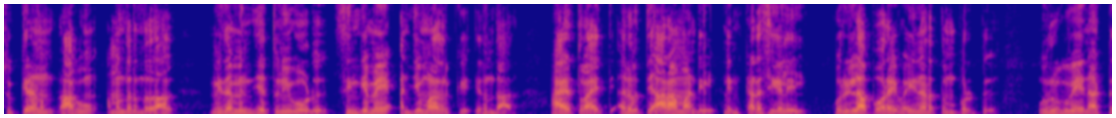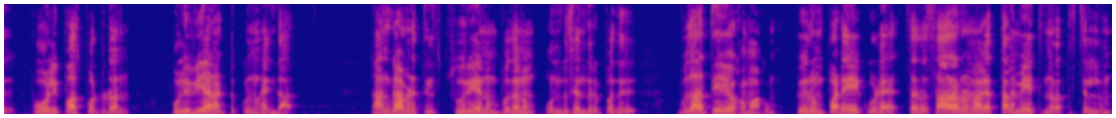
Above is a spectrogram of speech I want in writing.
சுக்கிரனும் ராகுவும் அமர்ந்திருந்ததால் மிதமிந்திய துணிவோடு சிங்கமே அஞ்சும் அளவிற்கு இருந்தார். ஆயிரத்தி தொள்ளாயிரத்தி அறுபத்தி ஆறாம் ஆண்டில் கடைசிகளில் கொரில்லா போரை வழிநடத்தும் பொருட்டு உருகுவே நாட்டு போலி பாஸ்போர்ட்டுடன் பொலிவியா நாட்டுக்குள் நுழைந்தார். நான்காம் இடத்தில் சூரியனும் புதனும் ஒன்று சேர்ந்திருப்பது புதாத்திய யோகமாகும். பெரும் படையை கூட சர்வ சாதாரணமாக தலைமையேற்று நடத்த செல்லும்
